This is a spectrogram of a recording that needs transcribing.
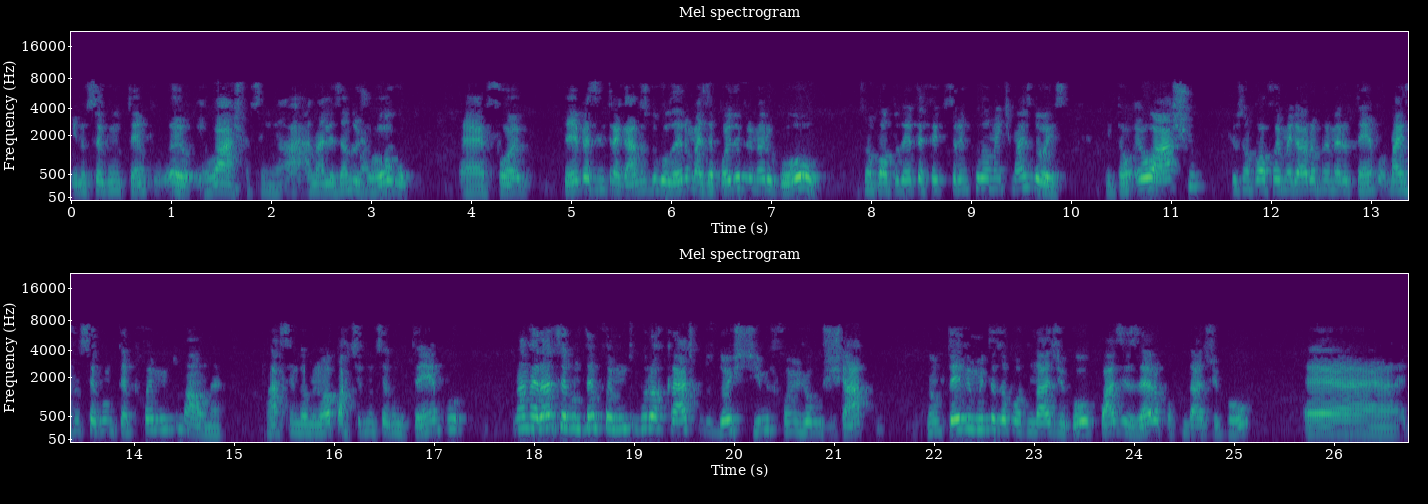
E no segundo tempo, eu, eu acho, assim, a, analisando o jogo, é, foi, teve as entregadas do goleiro, mas depois do primeiro gol, o São Paulo poderia ter feito tranquilamente mais dois. Então eu acho que o São Paulo foi melhor no primeiro tempo, mas no segundo tempo foi muito mal, né? O Racing dominou a partida no segundo tempo. Na verdade, o segundo tempo foi muito burocrático dos dois times, foi um jogo chato. Não teve muitas oportunidades de gol, quase zero oportunidades de gol. É...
